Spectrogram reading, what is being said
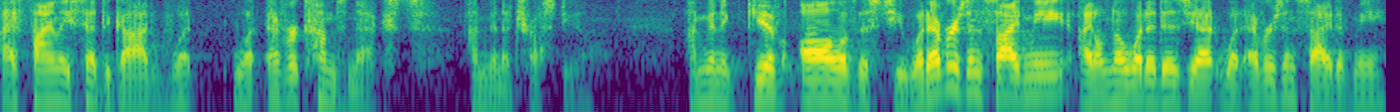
I finally said to God, what, whatever comes next, I'm going to trust you. I'm going to give all of this to you. Whatever's inside me, I don't know what it is yet, whatever's inside of me,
